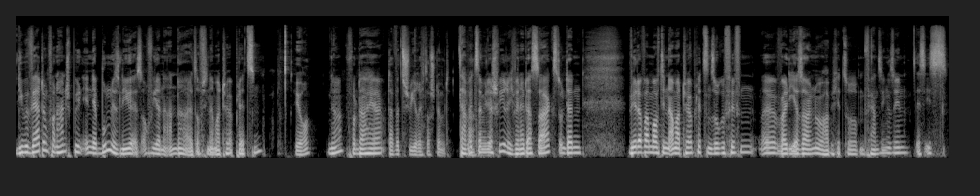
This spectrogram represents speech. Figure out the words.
die Bewertung von Handspielen in der Bundesliga ist auch wieder eine andere als auf den Amateurplätzen. Ja, Ja, von daher, da wird's schwierig, das stimmt. da wird's dann wieder schwierig, wenn du das sagst und dann wird auf einmal auf den Amateurplätzen so gepfiffen, äh, weil die ja sagen, nur habe ich jetzt so im Fernsehen gesehen. Es ist,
